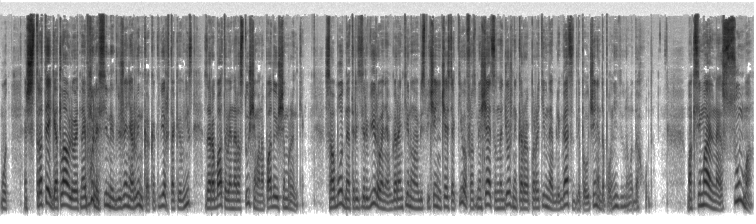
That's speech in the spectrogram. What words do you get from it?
Вот. Значит, стратегия отлавливает наиболее сильные движения рынка, как вверх, так и вниз, зарабатывая на растущем и на падающем рынке. Свободное от резервирования в гарантированном обеспечении часть активов размещается в надежной корпоративной облигации для получения дополнительного дохода. Максимальная сумма,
